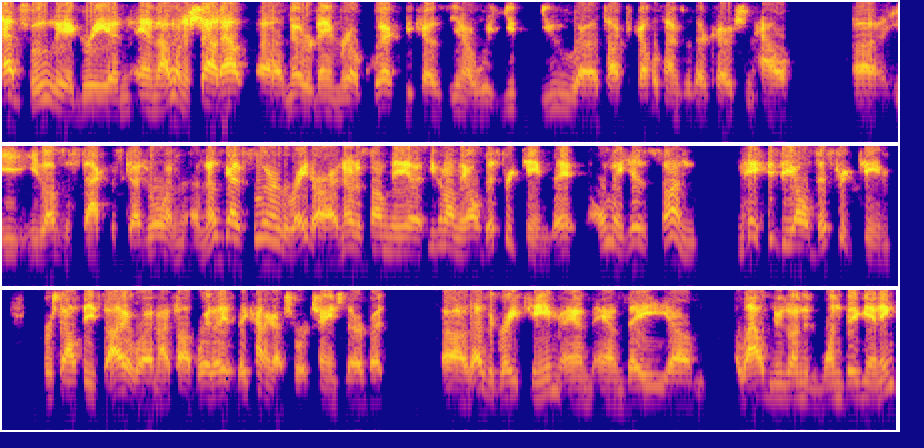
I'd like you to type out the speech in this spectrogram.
Absolutely agree, and and I want to shout out uh, Notre Dame real quick because you know we, you you uh, talked a couple times with their coach and how uh, he he loves to stack the schedule, and, and those guys flew under the radar. I noticed on the uh, even on the all district team, they only his son made the all district team for Southeast Iowa, and I thought, boy, they, they kind of got shortchanged there. But uh, that was a great team, and and they um, allowed New London one big inning,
